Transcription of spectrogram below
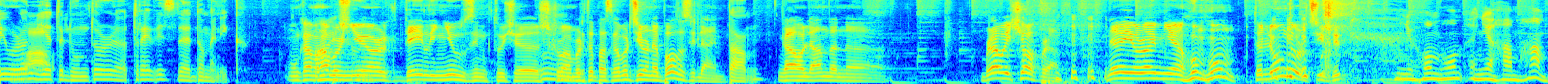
i urojmë wow. jetë të lumtur eh, Travis dhe Domenik. Un kam po, hapur New York Daily Newsin këtu që mm. shkruan mm. për këtë pas ka bërë xhiron e botës si lajm. Tam. Po. Nga Holanda në Bravo i qoftë pra. ne i urojmë një hum hum të lumtur çiftit. një hum hum e një ham ham.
